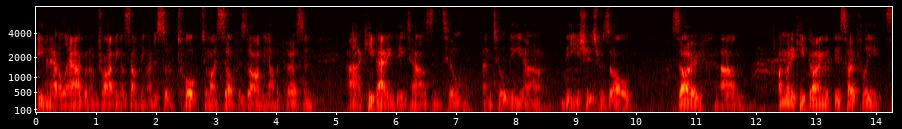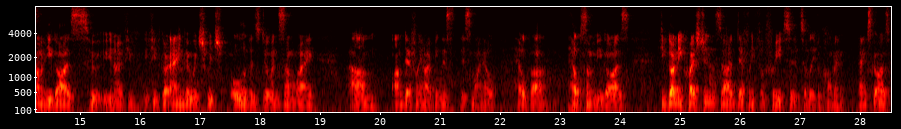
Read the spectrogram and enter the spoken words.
even out aloud when I'm driving or something. I just sort of talk to myself as though I'm the other person. Uh, keep adding details until until the uh, the issues resolved. So um, I'm going to keep going with this. Hopefully some of you guys who you know if you've if you've got anger which which all of us do in some way um, I'm definitely hoping this this might help help uh, help some of you guys if you've got any questions, uh, definitely feel free to, to leave a comment. Thanks, guys.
